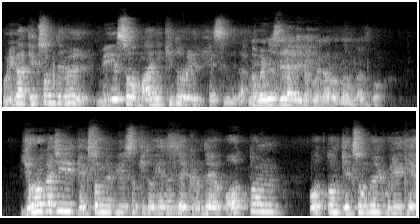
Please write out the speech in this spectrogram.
우리가 백성들을 위해서 많이 기도를 했습니다. но мы не знали, какой народ нам даст Бог. 여러 가지 백성을 위해서 기도했는데 그런데 어떤 어떤 백성을 우리에게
